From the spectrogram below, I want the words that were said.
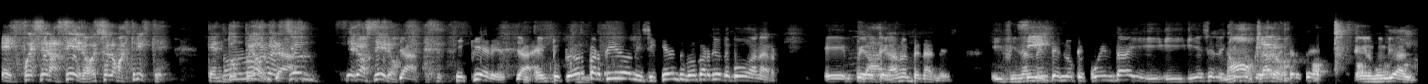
Eh, fue 0 a 0, eso es lo más triste. Que en tu peor versión, 0 a 0. Ya, si quieres, ya. En tu peor partido, ni siquiera en tu peor partido te puedo ganar. Eh, pero te ganó en penales. Y finalmente es lo que cuenta y, es el equipo no, que claro. en el Mundial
